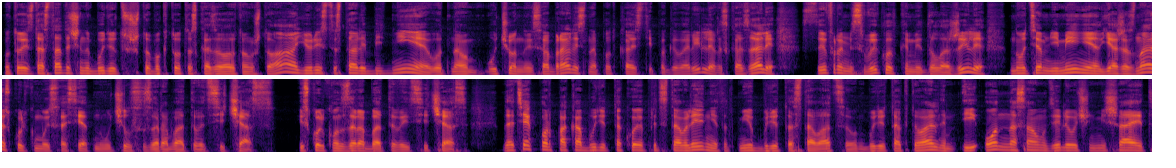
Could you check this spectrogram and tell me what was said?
Ну, то есть достаточно будет, чтобы кто-то сказал о том, что, а, юристы стали беднее, вот нам ученые собрались на подкасте, поговорили, рассказали с цифрами, с выкладками, доложили, но, тем не менее, я же знаю, сколько мой сосед научился зарабатывать сейчас, и сколько он зарабатывает сейчас. До тех пор, пока будет такое представление, этот мир будет оставаться, он будет актуальным, и он, на самом деле, очень мешает,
